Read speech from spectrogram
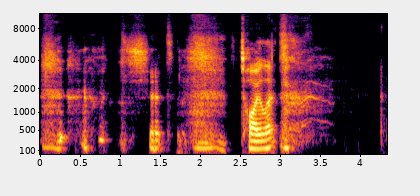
Shit. Toilet.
